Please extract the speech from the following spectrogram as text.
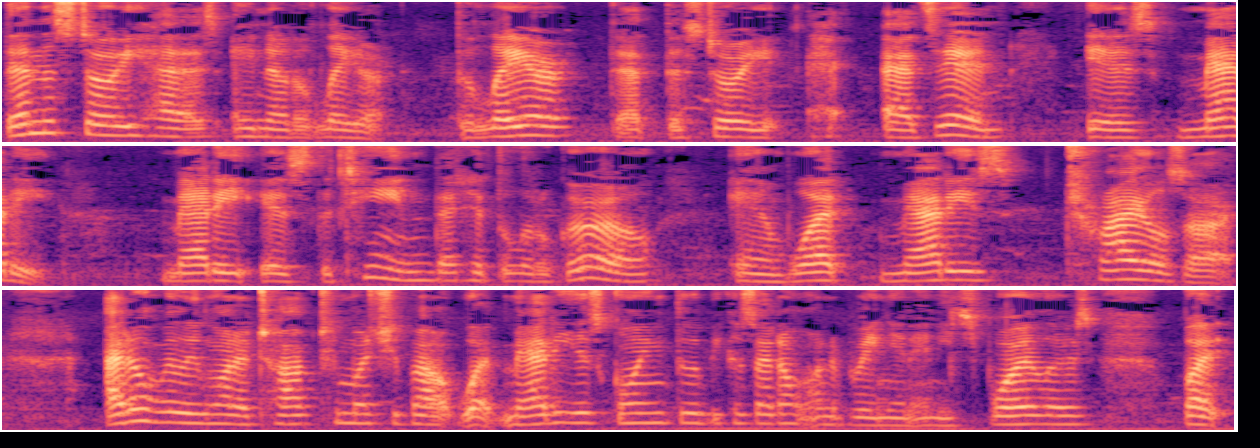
Then the story has another layer. The layer that the story adds in is Maddie. Maddie is the teen that hit the little girl and what Maddie's trials are. I don't really want to talk too much about what Maddie is going through because I don't want to bring in any spoilers, but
